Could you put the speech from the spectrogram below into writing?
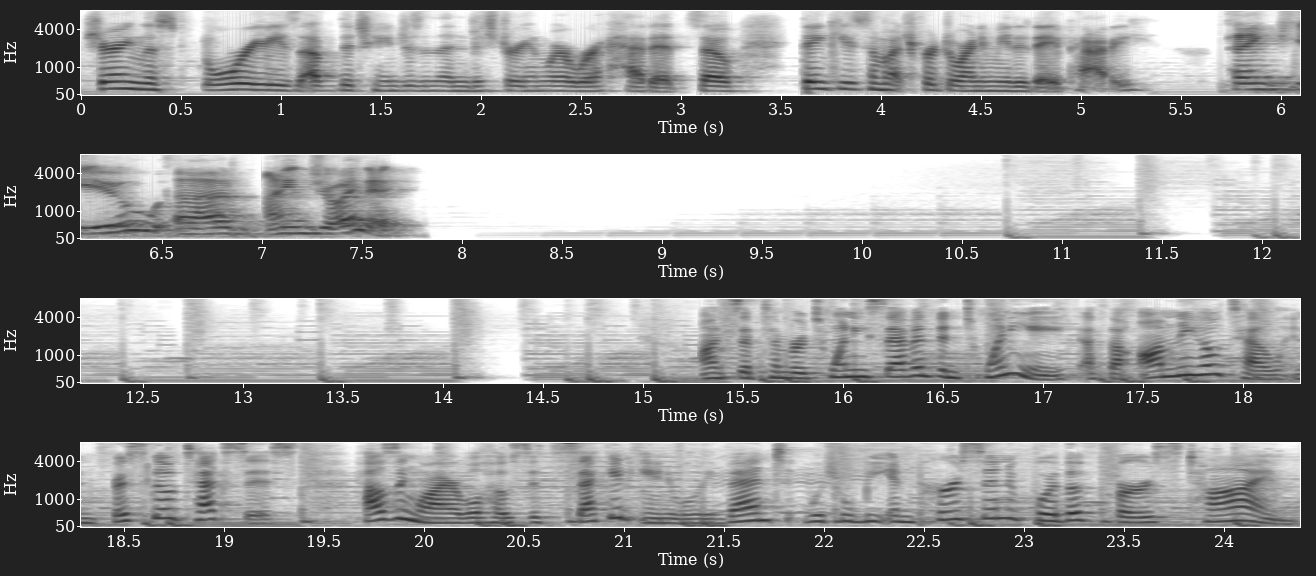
sharing the stories of the changes in the industry and where we're headed. So, thank you so much for joining me today, Patti. Thank you. Uh, I enjoyed it. On September 27th and 28th at the Omni Hotel in Frisco, Texas, HousingWire will host its second annual event, which will be in person for the first time.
